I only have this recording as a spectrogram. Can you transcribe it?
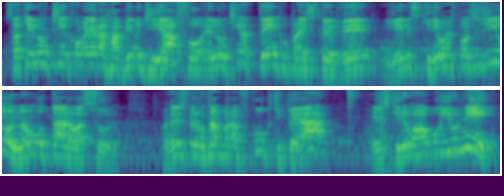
só que ele não tinha, como ele era rabino de Yafo, ele não tinha tempo para escrever e eles queriam resposta de Yun, não mutar o Assur. Quando eles perguntavam para o Kuk de PA, eles queriam algo Yuni.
